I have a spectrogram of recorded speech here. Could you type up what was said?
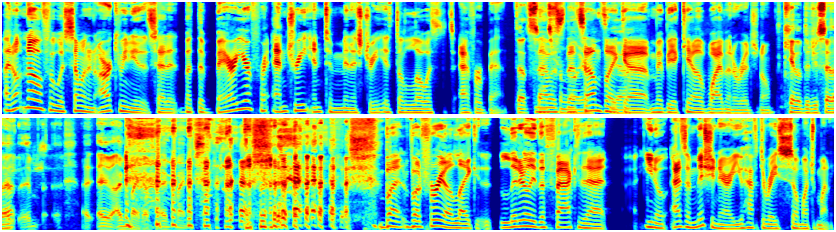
I don't know if it was someone in our community that said it, but the barrier for entry into ministry is the lowest it's ever been. That sounds that, was, that sounds like yeah. uh, maybe a Caleb Wyman original. Caleb, did you say that? Uh, I, I, might have. I might have. but but for real, like literally the fact that you know, as a missionary, you have to raise so much money.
